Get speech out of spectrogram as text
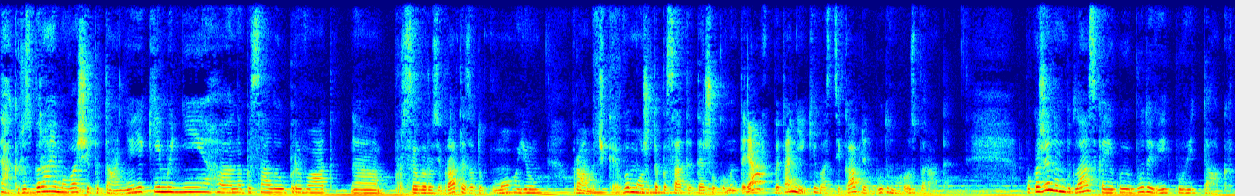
Так, розбираємо ваші питання, які мені е, написали у приват. Е, Просили розібрати за допомогою рамочки. Ви можете писати теж у коментарях питання, які вас цікавлять, будемо розбирати. Покажи нам, будь ласка, якою буде відповідь так.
